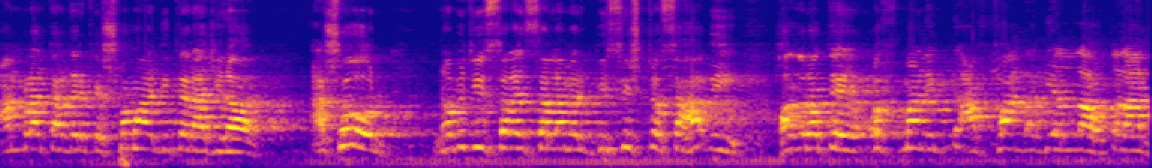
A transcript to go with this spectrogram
আমরা তাদেরকে সময় দিতে রাজি নয়। আসুন, নবীজি সাল্লামের বিশিষ্ট সাহাবী হযরতে ওসমান ইবনে আফফান রাদিয়াল্লাহু তাআলা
